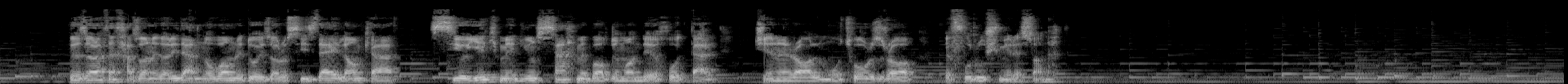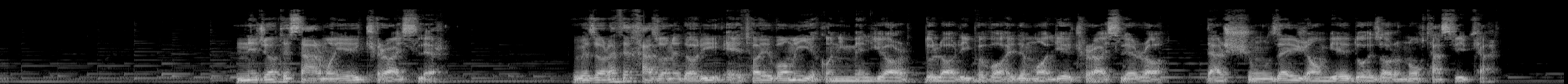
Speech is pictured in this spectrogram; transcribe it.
وزارت خزانهداری در نوامبر 2013 اعلام کرد 31 میلیون سهم باقی مانده خود در جنرال موتورز را به فروش میرساند. نجات سرمایه کرایسلر وزارت خزانه‌داری اعطای وام 1.5 میلیارد دلاری به واحد مالی کرایسلر را در 16 ژانویه 2009 تصویب کرد.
